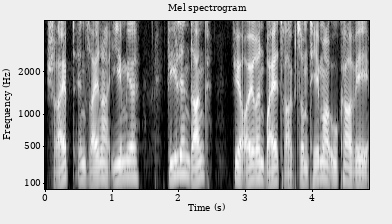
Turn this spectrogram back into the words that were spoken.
schreibt in seiner E-Mail Vielen Dank für euren Beitrag zum Thema UKW.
